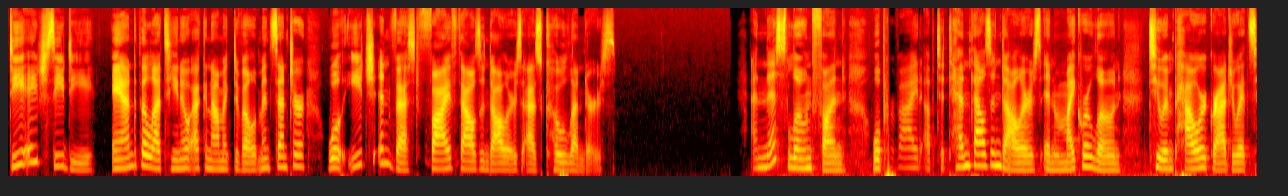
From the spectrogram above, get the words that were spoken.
DHCD and the Latino Economic Development Center will each invest $5,000 as co lenders. And this loan fund will provide up to $10,000 in a microloan to empower graduates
